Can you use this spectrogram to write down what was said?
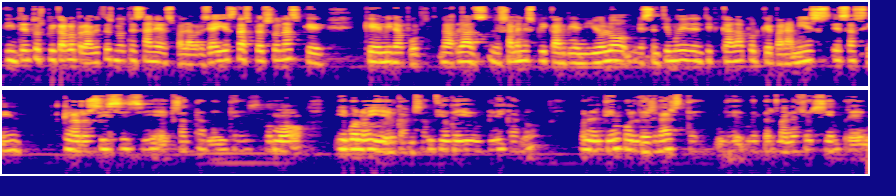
intento explicarlo, pero a veces no te salen las palabras. Y hay estas personas que, que mira, pues la- las- lo saben explicar bien. Y yo lo, me sentí muy identificada porque para mí es, es así. Claro, sí, sí, sí, exactamente. Es como, y bueno, y el cansancio que ello implica, ¿no? Con el tiempo, el desgaste de, de permanecer siempre en,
